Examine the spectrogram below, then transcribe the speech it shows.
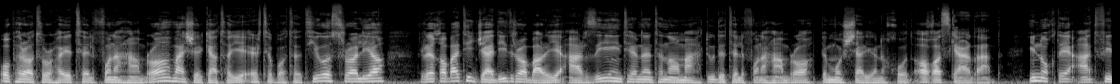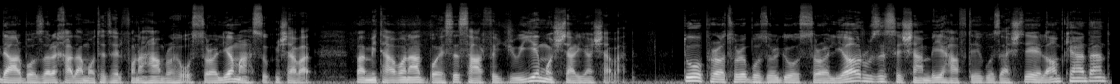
اپراتورهای تلفن همراه و شرکت‌های ارتباطاتی استرالیا رقابتی جدید را برای عرضه اینترنت نامحدود تلفن همراه به مشتریان خود آغاز کردند. این نقطه عطفی در بازار خدمات تلفن همراه استرالیا محسوب می شود و می تواند باعث صرف جویی مشتریان شود. دو اپراتور بزرگ استرالیا روز سهشنبه هفته گذشته اعلام کردند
